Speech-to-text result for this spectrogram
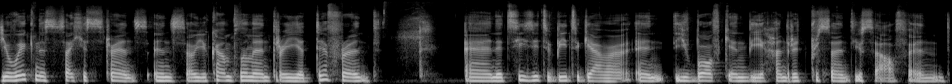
Your weaknesses are his strengths. And so you're complementary, you're different and it's easy to be together and you both can be 100% yourself and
